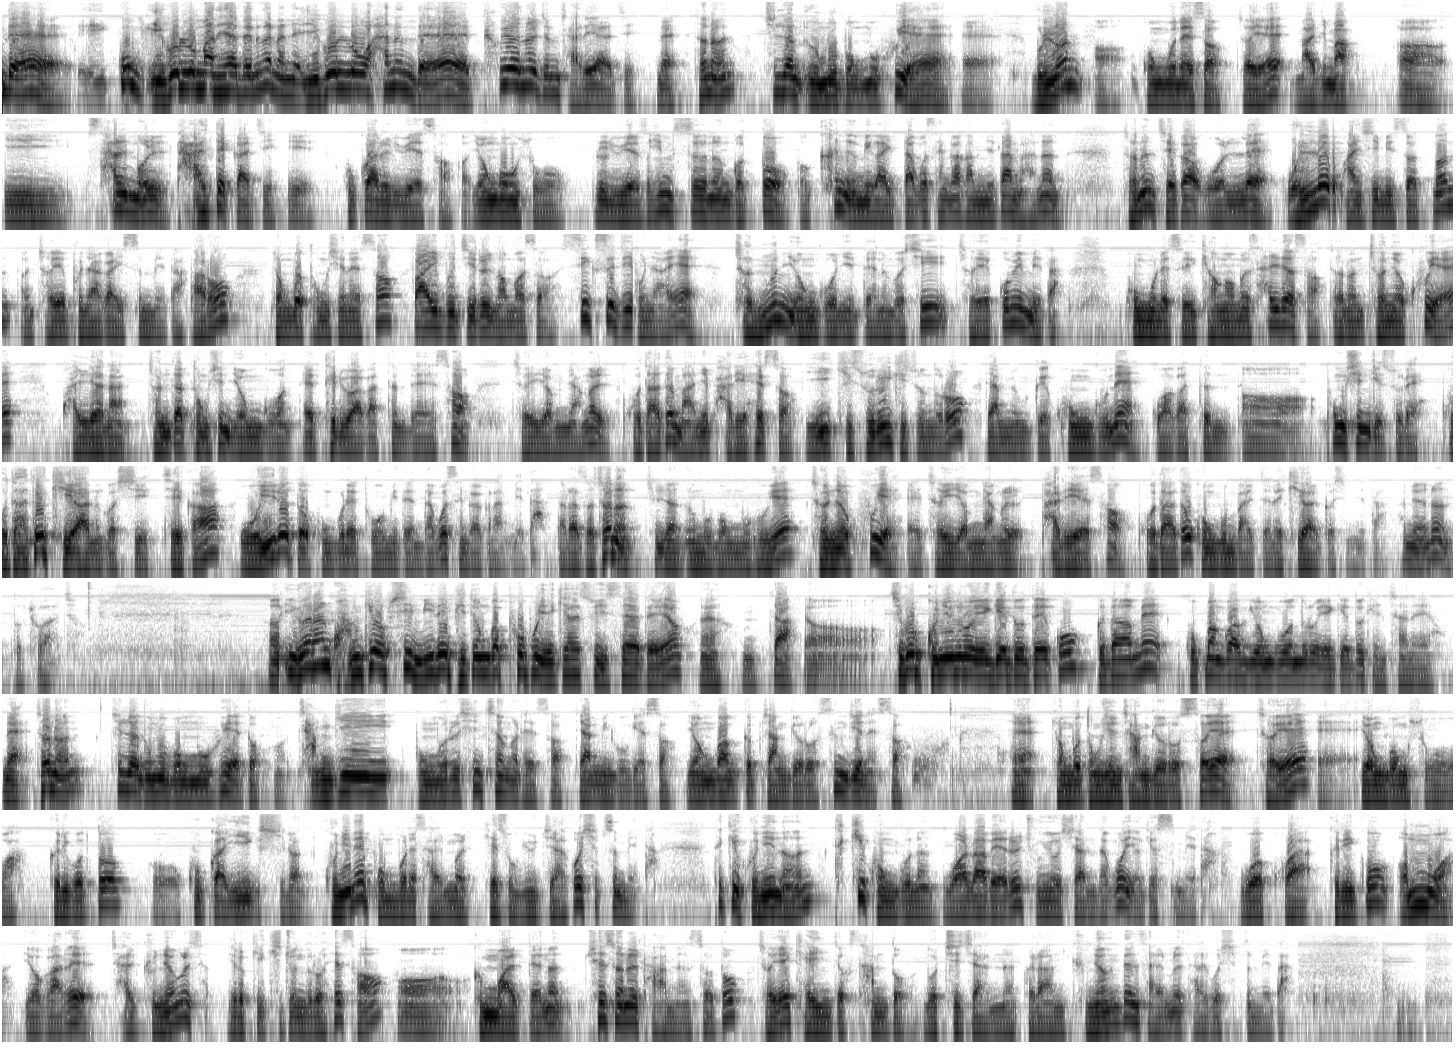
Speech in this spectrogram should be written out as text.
근데 이- 꼭 이걸로만 해야 되는 건 아니야. 이걸로 하는데 표현을 좀 잘해야지. 네. 저는 7년 의무 복무 후에 예, 물론 어, 공군에서 저의 마지막 어, 이 삶을 다 할 때까지 이 국가를 위해서 어, 영공소를 위해서 힘쓰는 것도 어, 큰 의미가 있다고 생각합니다만은 저는 제가 원래 원래 관심 있었던 저의 분야가 있습니다. 바로 정보통신에서 5G를 넘어서 6G 분야의 전문 연구원이 되는 것이 저의 꿈입니다. 공군에서의 경험을 살려서 저는 전역 후에 관련한 전자통신 연구원, 에트리와 같은 데에서 저희 역량을 보다 더 많이 발휘해서 이 기술을 기준으로 대한민국의 공군의 그와 같은 어, 통신 기술에 보다 더 기여하는 것이 제가 오히려 더 공군에 도움이 된다고 생각을 합니다. 따라서 저는 7년 의무 복무 후에 전역 후에 저희 역량을 발휘해서 보다 더 공군 발전에 기여할 것입니다. 하면은 더 좋아하죠. 어, 이거랑 관계없이 미래 비전과 포부 얘기할 수 있어야 돼요. 예, 음. 자, 어, 직업 군인으로 얘기해도 되고, 그 다음에 국방과학연구원으로 얘기해도 괜찮아요. 네, 저는 7년 의무 복무 후에도 어, 장기 복무를 신청을 해서 대한민국에서 영광급 장교로 승진해서 예, 정보통신 장교로서의 저의 예, 연공수호와 그리고 또 어, 국가 이익 실현, 군인의 본분의 삶을 계속 유지하고 싶습니다. 특히 군인은, 특히 공군은 워라밸을 중요시한다고 여겼습니다. 워크와 그리고 업무와 여가를 잘 균형을 이렇게 기준으로 해서 어, 근무할 때는 최선을 다하면서도 저의 개인적 삶도 놓치지 않는 그러한 균형된 삶을 살고 싶습니다.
